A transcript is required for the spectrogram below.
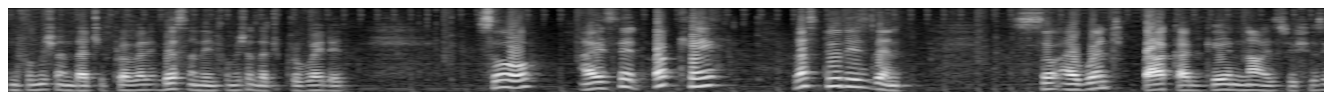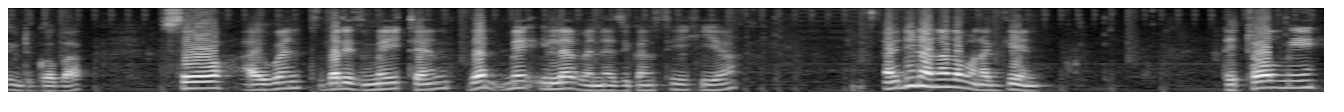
information that you provided based on the information that you provided. So I said, okay, let's do this then. So I went back again, now it's refusing to go back. So I went, that is May 10, then May 11, as you can see here. I did another one again. They told me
